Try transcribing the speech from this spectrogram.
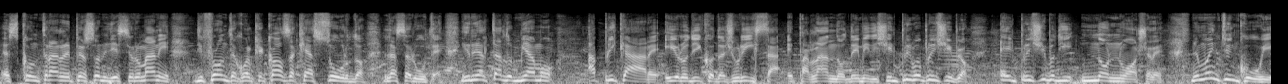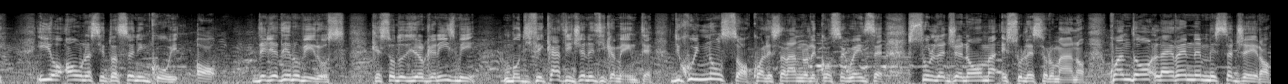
eh, scontrare le persone, gli esseri umani di fronte a qualche cosa che è assurdo, la salute. In realtà dobbiamo applicare, e io lo dico da giurista e parlando dei medici, il primo principio è il principio di non nuocere. Nel momento in cui io ho una situazione in cui ho degli adenovirus, che sono degli organismi modificati geneticamente, di cui non so quali saranno le conseguenze sul genoma e sull'essere umano, quando l'ARN messaggero,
